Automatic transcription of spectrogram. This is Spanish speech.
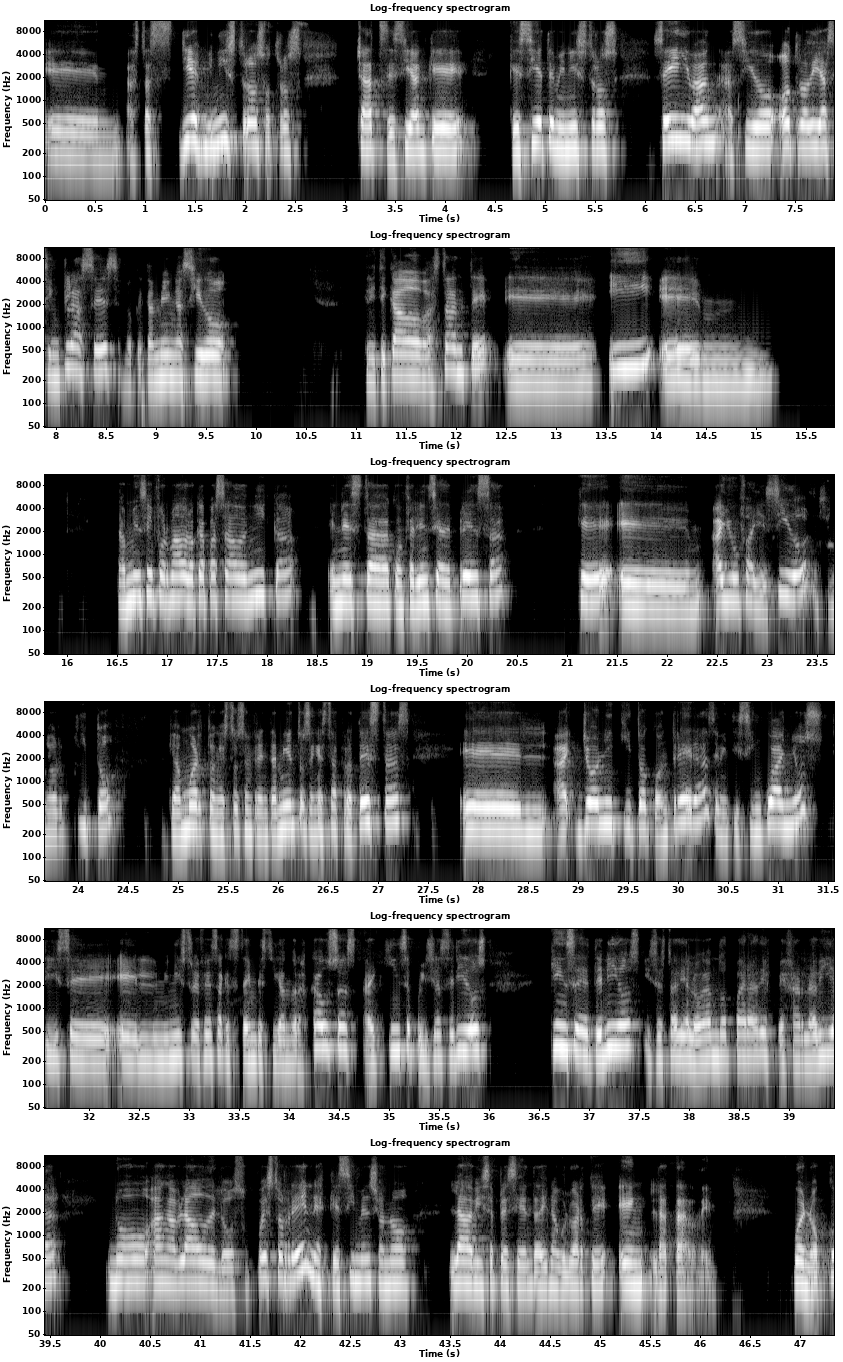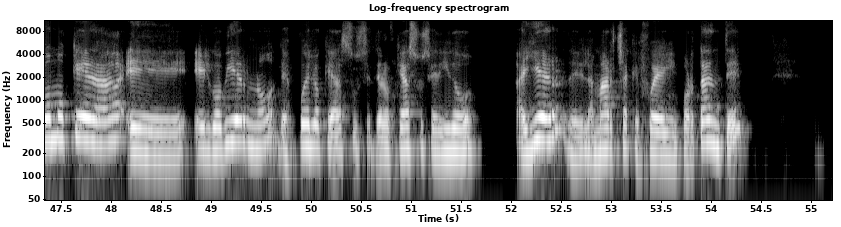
hasta 10 ministros, otros chats decían que, que siete ministros se iban, ha sido otro día sin clases, lo que también ha sido criticado bastante. Eh, y em, también se ha informado lo que ha pasado en ICA en esta conferencia de prensa, que em, hay un fallecido, el señor Quito, que ha muerto en estos enfrentamientos, en estas protestas. El, Johnny Quito Contreras, de 25 años, dice el ministro de Defensa que se está investigando las causas. Hay 15 policías heridos, 15 detenidos y se está dialogando para despejar la vía. No han hablado de los supuestos rehenes que sí mencionó la vicepresidenta Dina Boluarte en la tarde. Bueno, ¿cómo queda eh, el gobierno después de lo, que ha sucedido ayer, de la marcha que fue importante,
